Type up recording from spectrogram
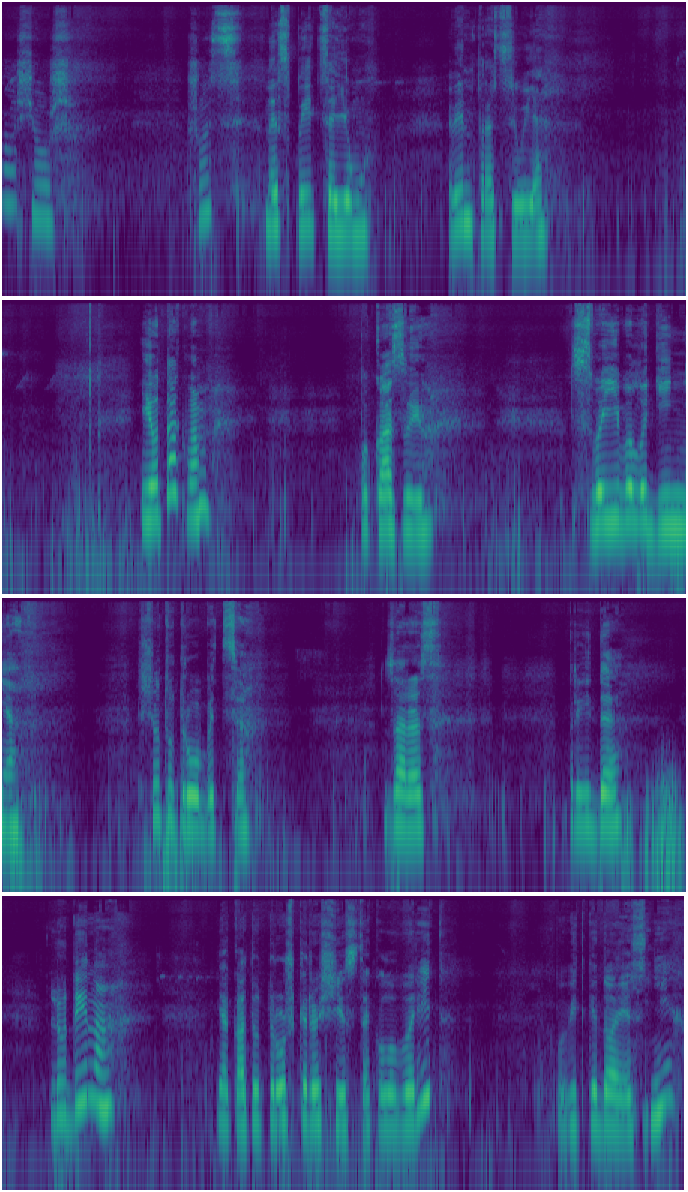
Ну що ж, щось не спиться йому. Він працює. І отак вам показую свої володіння, що тут робиться. Зараз прийде людина, яка тут трошки розчисте коло воріт, повідкидає сніг.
